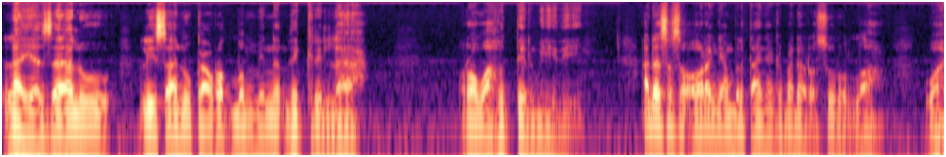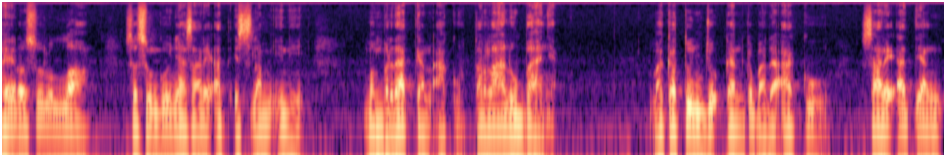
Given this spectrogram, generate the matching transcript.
la yazalu lisanuka ratban min dzikrillah rawahu tirmidzi ada seseorang yang bertanya kepada Rasulullah wahai Rasulullah sesungguhnya syariat Islam ini memberatkan aku terlalu banyak maka tunjukkan kepada aku syariat yang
